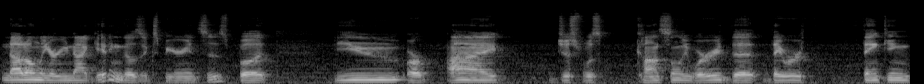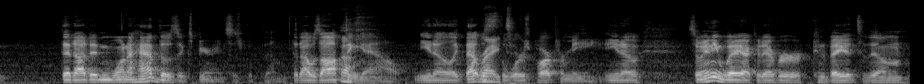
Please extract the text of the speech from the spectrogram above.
not only are you not getting those experiences but you or i just was constantly worried that they were thinking that i didn't want to have those experiences with them that i was opting out you know like that was Right. the worst part for me you know so any way i could ever convey it to them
